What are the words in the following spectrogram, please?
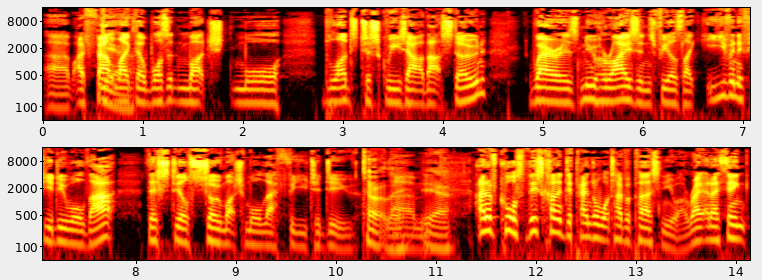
Uh, I felt yeah. like there wasn't much more blood to squeeze out of that stone. Whereas New Horizons feels like even if you do all that, there's still so much more left for you to do. Totally. Um, yeah. And of course, this kind of depends on what type of person you are, right? And I think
